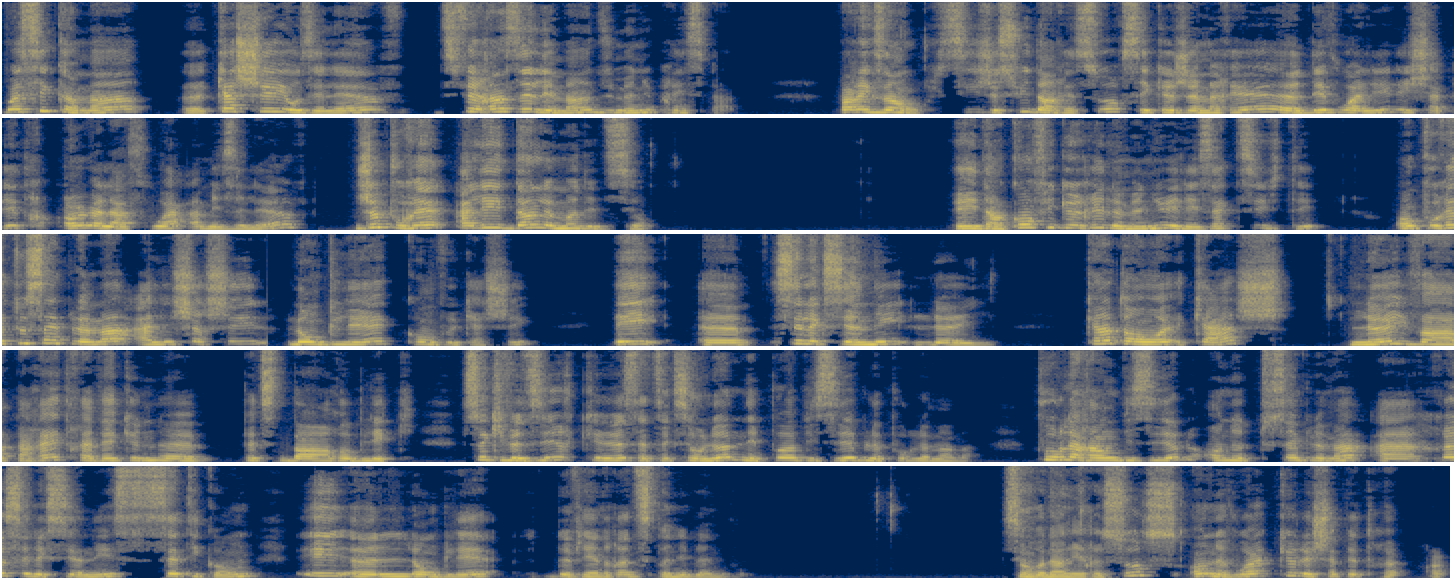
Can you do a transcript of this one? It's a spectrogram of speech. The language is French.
Voici comment euh, cacher aux élèves différents éléments du menu principal. Par exemple, si je suis dans Ressources et que j'aimerais euh, dévoiler les chapitres un à la fois à mes élèves, je pourrais aller dans le mode édition et dans Configurer le menu et les activités, on pourrait tout simplement aller chercher l'onglet qu'on veut cacher et euh, sélectionner l'œil. Quand on cache, l'œil va apparaître avec une euh, petite barre oblique, ce qui veut dire que cette section-là n'est pas visible pour le moment. Pour la rendre visible, on a tout simplement à resélectionner cette icône et euh, l'onglet deviendra disponible à nouveau. Si on va dans les ressources, on ne voit que le chapitre 1.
